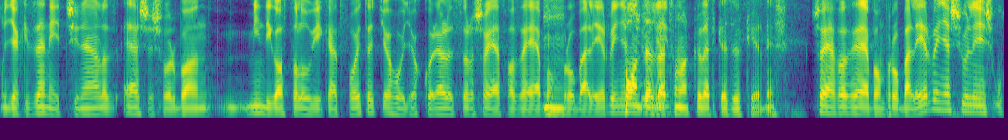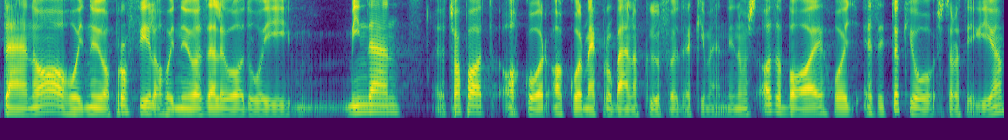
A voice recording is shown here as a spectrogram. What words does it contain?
ugye aki zenét csinál, az elsősorban mindig azt a logikát folytatja, hogy akkor először a saját hazájában mm. próbál érvényesülni. Pont ez lett volna a következő kérdés. Saját hazájában próbál érvényesülni, és utána, ahogy nő a profil, ahogy nő az előadói minden, csapat, akkor, akkor megpróbálnak külföldre kimenni. Na most az a baj, hogy ez egy tök jó stratégia,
